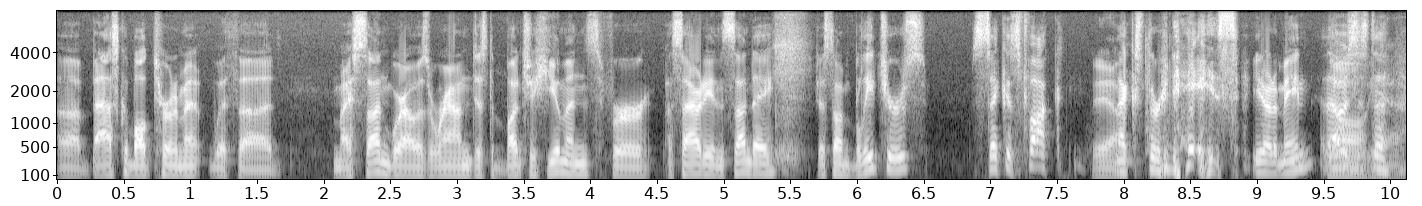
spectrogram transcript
a basketball tournament with uh, my son where I was around just a bunch of humans for a Saturday and Sunday, just on bleachers, sick as fuck. Yeah. Next three days, you know what I mean? That was Oh, just yeah.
